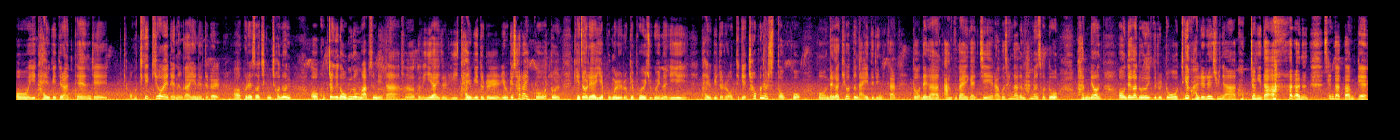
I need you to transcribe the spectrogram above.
어, 이 다육이들한테 이제 어떻게 키워야 되는가, 얘네들을. 아, 그래서 지금 저는, 어, 걱정이 너무너무 앞섭니다. 어, 그이 아이들, 이 다육이들을 이렇게 살아있고, 또 계절에 예쁨을 이렇게 보여주고 있는 이 다육이들을 어떻게 처분할 수도 없고, 어, 내가 키웠던 아이들이니까 또 내가 안고 가야겠지라고 생각은 하면서도 반면 어, 내가 너희들을 또 어떻게 관리를 해주냐 걱정이다 라는 생각과 함께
